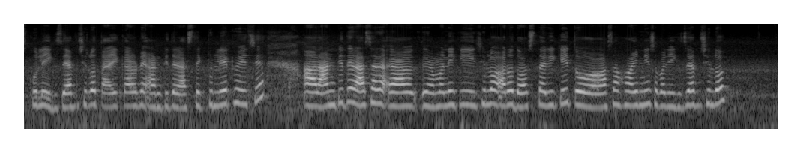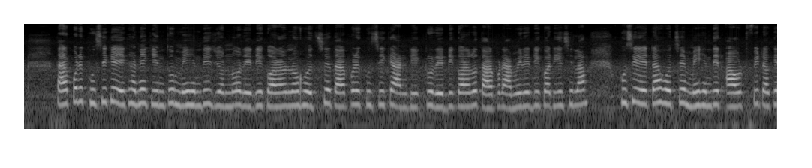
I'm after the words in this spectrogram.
স্কুলে এক্সাম ছিল, তাই কারণে আন্টিদের আসতে একটু লেট হয়েছে। আর আন্টিদের আসার মানে কি ছিল আরও দশ তারিখেই তো আসা হয়নি, সবার এক্সাম ছিল। তারপরে খুশিকে এখানে কিন্তু মেহেন্দির জন্য রেডি করানো হচ্ছে। তারপরে খুশিকে আন্টি একটু রেডি করালো, তারপরে আমি রেডি করিয়েছিলাম। খুশির এটা হচ্ছে মেহেন্দির আউটফিট ওকে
